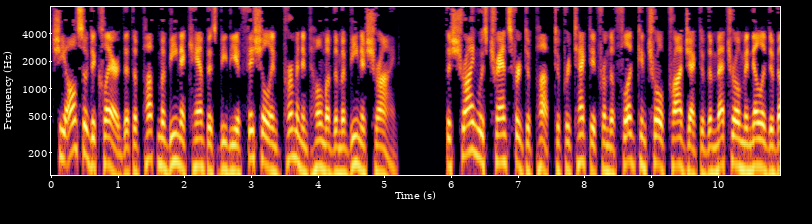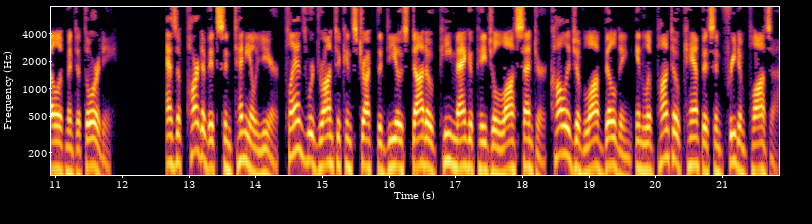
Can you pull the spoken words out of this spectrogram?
She also declared that the PUP Mabini campus be the official and permanent home of the Mabini Shrine. The shrine was transferred to PUP to protect it from the flood control project of the Metro Manila Development Authority. As a part of its centennial year, plans were drawn to construct the Diosdado P. Macapagal Law Center College of Law Building in Lepanto Campus and Freedom Plaza.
